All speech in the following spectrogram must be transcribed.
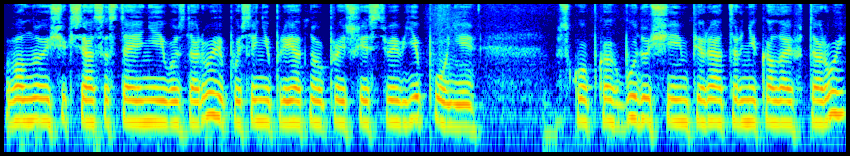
волнующихся о состоянии его здоровья после неприятного происшествия в Японии. В скобках будущий император Николай II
